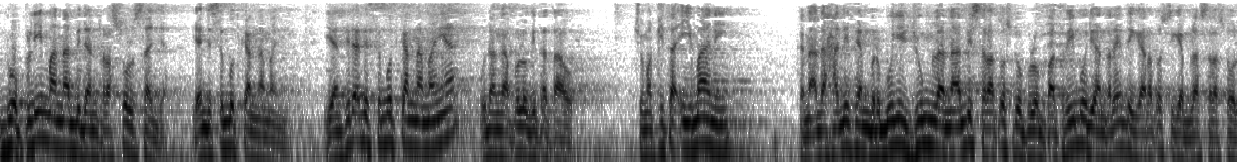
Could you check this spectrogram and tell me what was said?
25 Nabi dan Rasul saja yang disebutkan namanya. Yang tidak disebutkan namanya udah nggak perlu kita tahu. Cuma kita imani karena ada hadis yang berbunyi jumlah Nabi 124 ribu di antaranya 313 Rasul.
